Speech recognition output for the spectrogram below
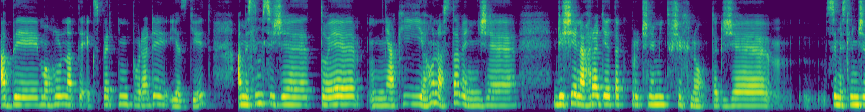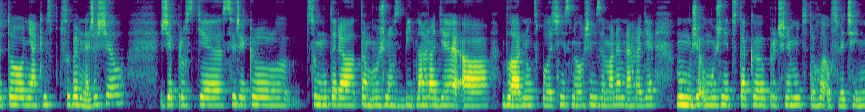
aby mohl na ty expertní porady jezdit. A myslím si, že to je nějaký jeho nastavení, že když je na hradě, tak proč nemít všechno. Takže si myslím, že to nějakým způsobem neřešil, že prostě si řekl, co mu teda ta možnost být na hradě a vládnout společně s Milošem Zemanem na hradě mu může umožnit, tak proč nemít tohle osvědčení.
